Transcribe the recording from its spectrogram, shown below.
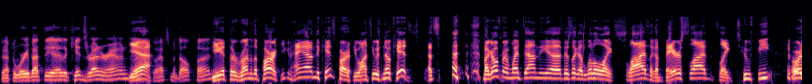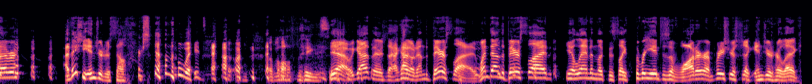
Don't have to worry about the uh, the kids running around. Go- Yeah. go have some adult fun. You get the run of the park. You can hang out in the kids' part if you want to with no kids. That's my girlfriend went down the. Uh, there's like a little like slide, like a bear slide that's like two feet or whatever. I think she injured herself actually on the way down. of all things. yeah, we got there. She's like, I gotta go down the bear slide. Went down the bear slide. You know, landed in like this like three inches of water. I'm pretty sure she like injured her leg.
